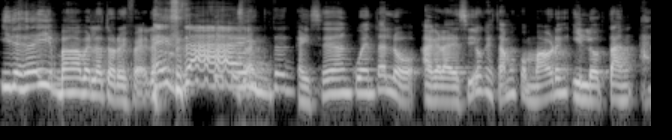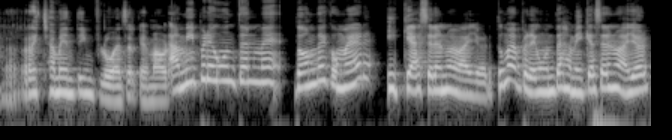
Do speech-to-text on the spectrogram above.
Y desde ahí van a ver la Torre Eiffel. Exacto. Ahí se dan cuenta lo agradecidos que estamos con Mauren y lo tan arrechamente influencer que es Mauren. A mí pregúntenme dónde comer y qué hacer en Nueva York. Tú me preguntas a mí qué hacer en Nueva York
